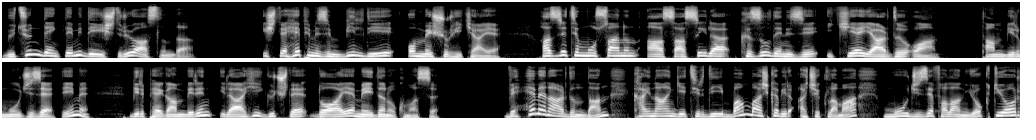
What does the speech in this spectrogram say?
bütün denklemi değiştiriyor aslında. İşte hepimizin bildiği o meşhur hikaye. Hazreti Musa'nın asasıyla Kızıldeniz'i ikiye yardığı o an. Tam bir mucize değil mi? Bir peygamberin ilahi güçle doğaya meydan okuması. Ve hemen ardından kaynağın getirdiği bambaşka bir açıklama, mucize falan yok diyor,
